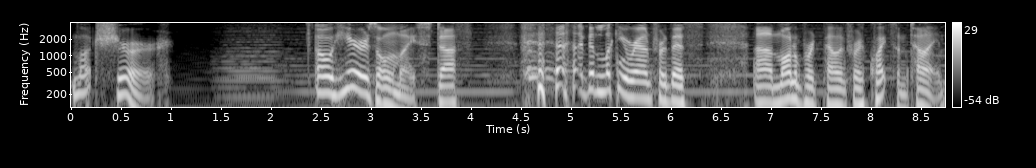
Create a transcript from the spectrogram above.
I'm not sure. Oh, here's all my stuff. I've been looking around for this uh, monopropellant for quite some time.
